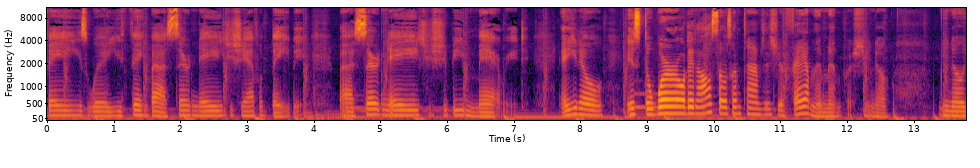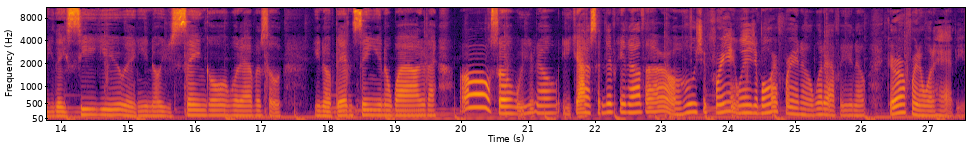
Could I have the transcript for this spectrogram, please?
phase where you think by a certain age you should have a baby. By a certain age you should be married. And you know, it's the world and also sometimes it's your family members, you know. You know, they see you and you know you're single or whatever, so you know, if they haven't seen you in a while, you're like, oh, so, you know, you got a significant other, or who's your friend, where's your boyfriend, or whatever, you know, girlfriend, or what have you.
